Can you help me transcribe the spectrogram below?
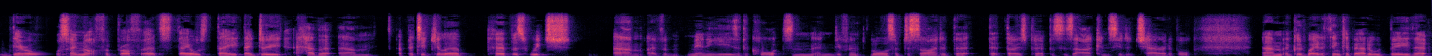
they're also not for profits, they also they, they do have a um, a particular purpose which um, over many years, of the courts and, and, different laws have decided that, that those purposes are considered charitable. Um, a good way to think about it would be that,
